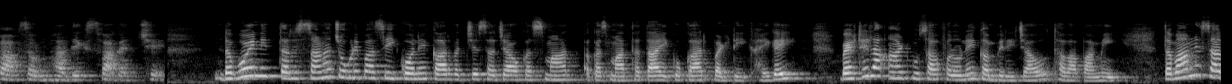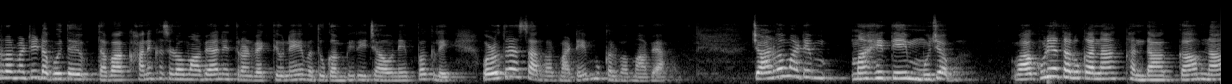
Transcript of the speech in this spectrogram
આપ સૌનું હાર્દિક સ્વાગત છે. ડભોઈની તરસાણા ચોકડી પાસે ઇકો અને કાર વચ્ચે સર્જાયો અકસ્માત. અકસ્માત થતાં ઇકો કાર પલટી ખાઈ ગઈ. બેઠેલા આઠ મુસાફરોને ગંભીર ઇજાઓ થવા પામી. તમામને સારવાર માટે ડભોઈ દવ- દવાખાને ખસેડવામાં આવ્યા અને ત્રણ વ્યક્તિઓને વધુ ગંભીર ઇજાઓને પગલે વડોદરા સારવાર માટે મોકલવામાં આવ્યા. જાણવા માટે માહિતી મુજબ વાઘોડિયા તાલુકાના ખંદા ગામના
